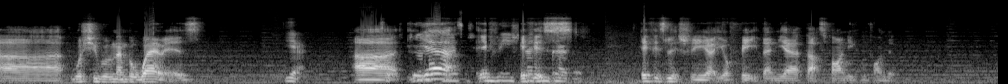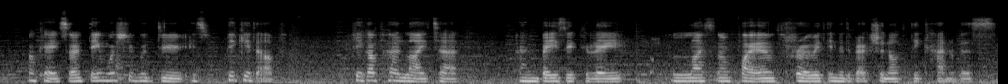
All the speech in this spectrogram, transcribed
Uh, would she remember where it is? Yeah. Uh, So, yeah. first If, if it's grabbed if it's literally at your feet, then yeah, that's fine. You can find it. it. Okay, so I think what she would do is pick it up, pick up her lighter, and basically light it on fire and throw it in the direction of the canvas.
